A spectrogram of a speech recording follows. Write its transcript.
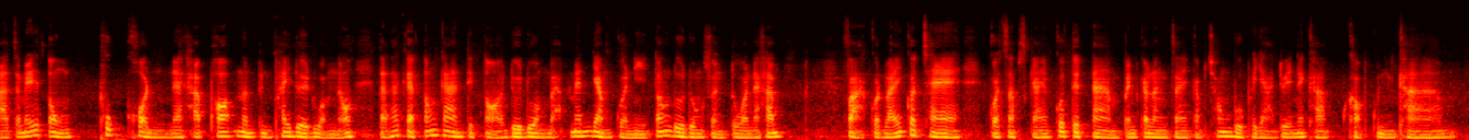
อาจจะไม่ได้ตรงทุกคนนะครับ เพราะมันเป็นไพ่โดยรวมเนาะแต่ถ้าเกิดต้องการติดต่อดูดวงแบบแม่นยำกว่านี้ ต้องดูดวงส่วนตัวนะครับ ฝากกดไลค์ กดแชร์ กด subscribe กดติดตามเป็นกำลังใจกับช่องบูพยาด้วยนะครับ ขอบคุณครับ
